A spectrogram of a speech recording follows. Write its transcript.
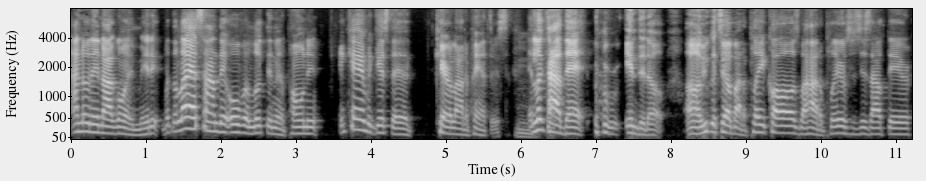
I know they're not going to admit it, but the last time they overlooked an opponent, it came against the Carolina Panthers. Mm. And look how that ended up. Uh, you could tell by the play calls, by how the players was just out there.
